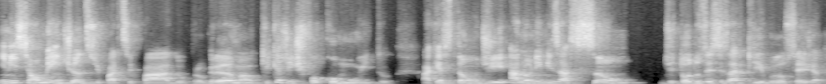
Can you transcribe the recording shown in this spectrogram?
Inicialmente, antes de participar do programa, o que, que a gente focou muito? A questão de anonimização de todos esses arquivos, ou seja,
